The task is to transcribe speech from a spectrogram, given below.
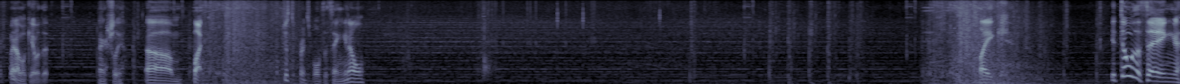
I mean, I'm okay with it, actually. Um, but just the principle of the thing, you know. Like, you do the thing,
